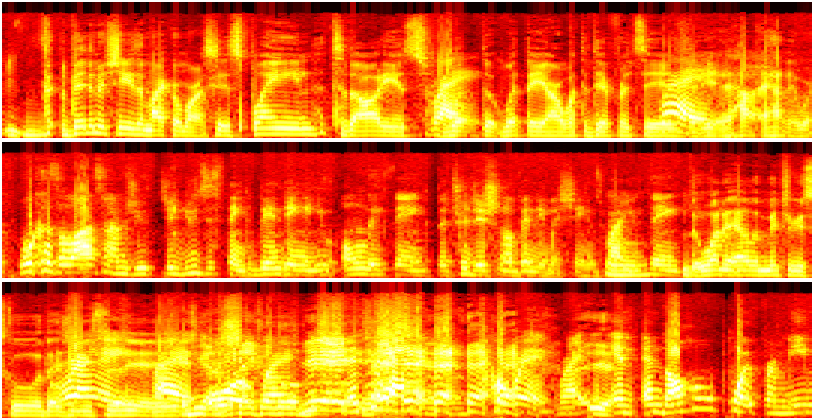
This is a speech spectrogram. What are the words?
vending machines and micro markets. Explain to the audience what the, what they are, what the difference is, Right. and how, how they work. Well, because a lot of times you you just think vending and you only think the traditional vending machines, right? You mm-hmm. think The one in elementary school that right, you used to. yeah, right. You gotta Or- shake a little right. bit. That you have to- correct, right? Yeah. And and the whole point for me,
